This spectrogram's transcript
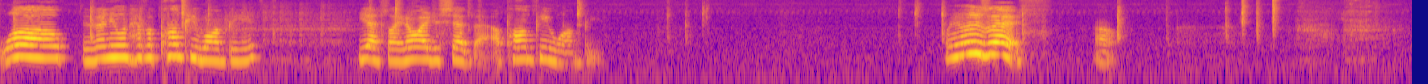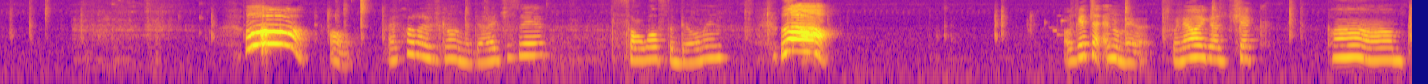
Whoa, does anyone have a pumpy wumpy? Yes, I know I just said that. A pumpy wumpy. Where is it? Oh. Ah! Oh, I thought I was going to die just there fall off the building. Ah! I'll get that in a minute. For now, I gotta check pump.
